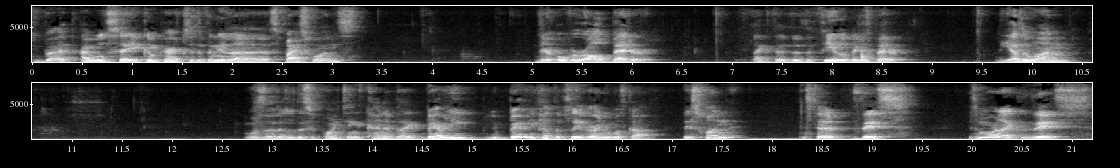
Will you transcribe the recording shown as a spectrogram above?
But I will say, compared to the vanilla spice ones, they're overall better. Like the, the, the feel of it is better. The other one was a little disappointing. Kind of like barely, you barely felt the flavor and it was gone. This one, instead of this, is more like this.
